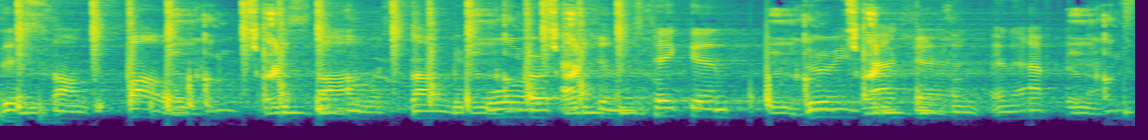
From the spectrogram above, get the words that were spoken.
this song followed. This song was sung before action was taken, during action, and after.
